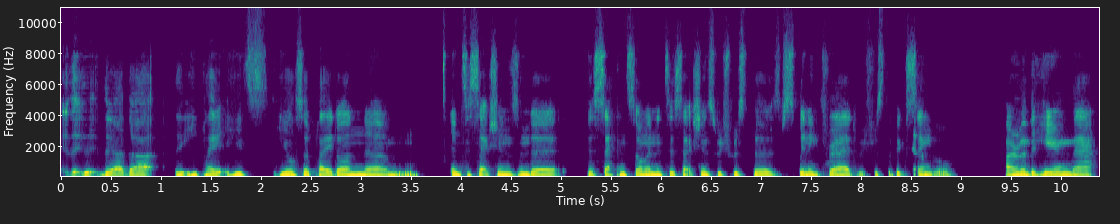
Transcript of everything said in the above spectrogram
the the, the he played he's he also played on um, intersections and the the second song on Intersections, which was the Spinning Thread, which was the big single. I remember hearing that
